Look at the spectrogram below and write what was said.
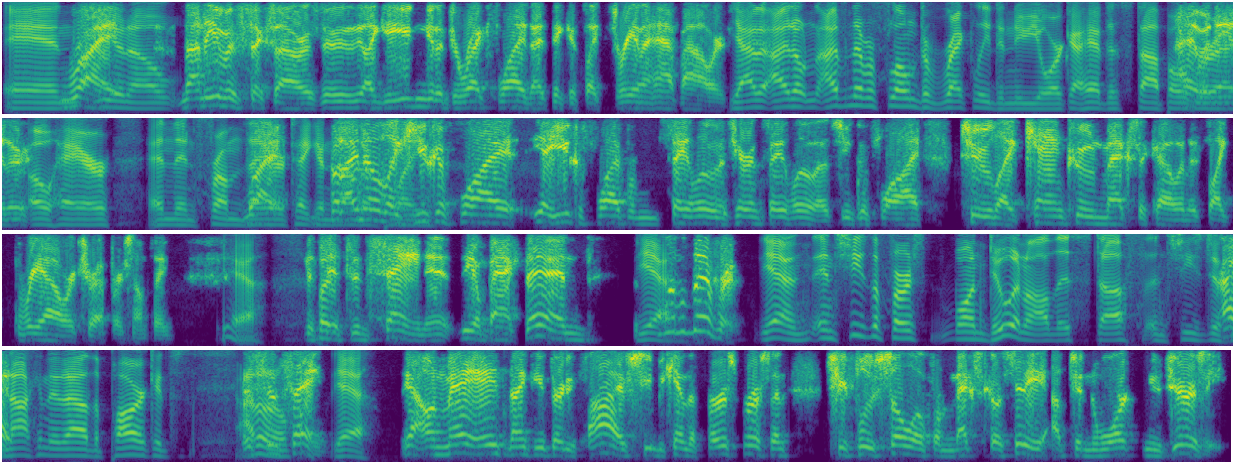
and Right. you know. not even six hours. Like you can get a direct flight. I think it's like three and a half hours. Yeah, I I don't. I've never flown directly to New York. I had to stop over at either. O'Hare, and then from there Right. take another. But I know, like, you could fly. Yeah, you could fly from St. Louis here in St. Louis. You could fly to like Cancun, Mexico, and it's like three hour trip or something. Yeah, It's, But- it's insane. It, you know, back then, yeah. a little different. Yeah, and, and she's the first one doing all this stuff, and she's just Right. knocking it out of the park. It's I It's don't know. insane. Yeah, Yeah, on May 8th, 1935, she became the first person. She flew solo from Mexico City up to Newark, New Jersey.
